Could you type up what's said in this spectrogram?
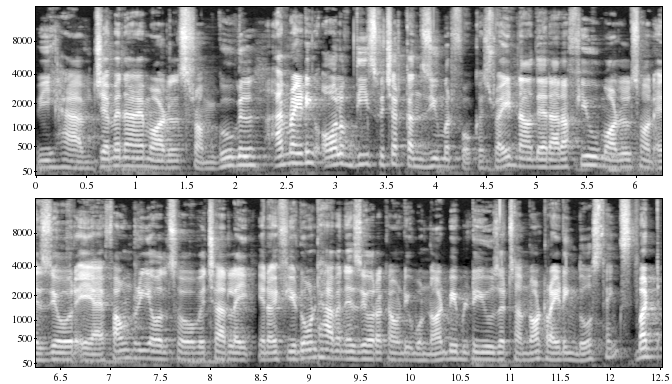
We have Gemini models from Google. I'm writing all of these which are consumer focused, right? Now there are a few models on Azure AI Foundry also, which are like, you know, if you don't have an Azure account, you would not be able to use it. So I'm not writing those things. But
